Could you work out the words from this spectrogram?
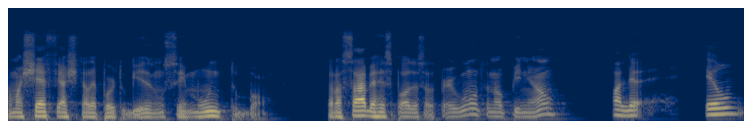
É uma chefe, acho que ela é portuguesa, não sei, muito bom. A senhora sabe a resposta dessa pergunta, na opinião? Olha, eu.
